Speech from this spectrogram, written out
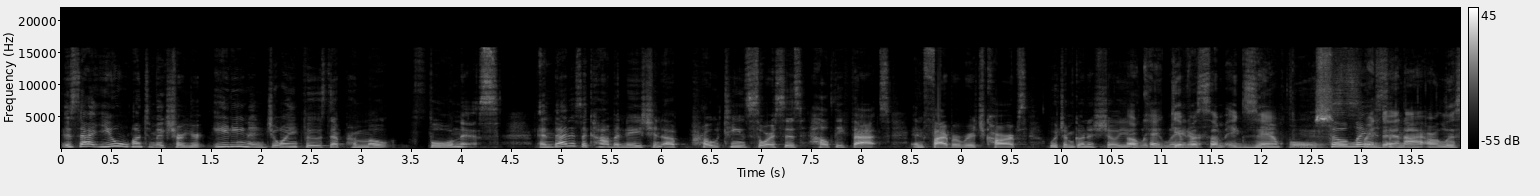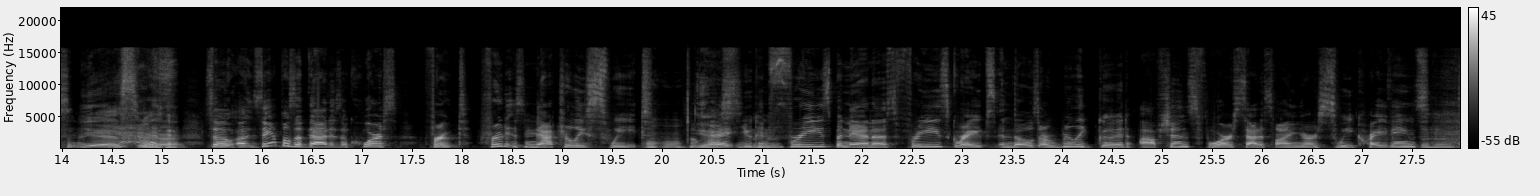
is that you want to make sure you're eating and enjoying foods that promote fullness. And that is a combination of protein sources, healthy fats, and fiber-rich carbs, which I'm going to show you a Okay, little bit later. give us some examples. So, ladies- Brenda and I are listening. Yes, we are. So uh, examples of that is, of course, fruit. Fruit is naturally sweet. Mm-hmm. Okay, Yes. you can mm-hmm. freeze bananas, freeze grapes, and those are really good options for satisfying your sweet cravings. Mm-hmm.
